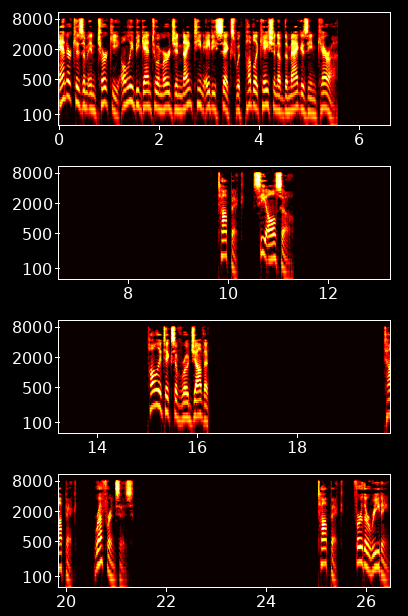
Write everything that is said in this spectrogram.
Anarchism in Turkey only began to emerge in 1986 with publication of the magazine Kara. See also Politics of Rojava References Further reading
